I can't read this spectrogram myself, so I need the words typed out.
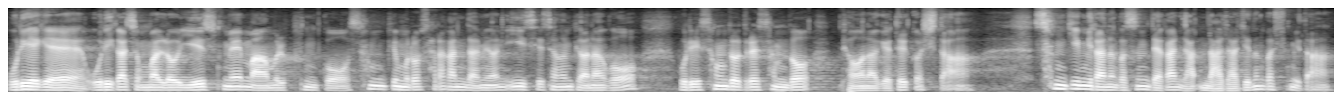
우리에게 우리가 정말로 예수님의 마음을 품고 섬김으로 살아간다면 이 세상은 변하고 우리 성도들의 삶도 변하게 될 것이다. 섬김이라는 것은 내가 낮아지는 것입니다.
